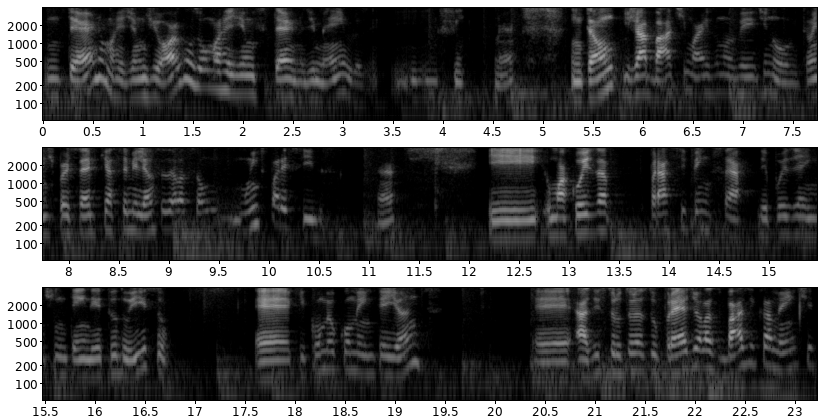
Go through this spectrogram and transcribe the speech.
interna, uma região de órgãos ou uma região externa de membros, enfim né? Então já bate mais uma vez de novo. Então a gente percebe que as semelhanças elas são muito parecidas, né? E uma coisa para se pensar depois de a gente entender tudo isso é que como eu comentei antes, é, as estruturas do prédio elas basicamente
